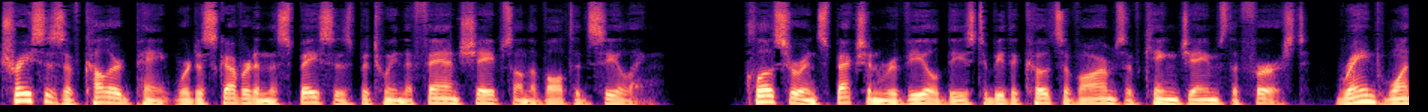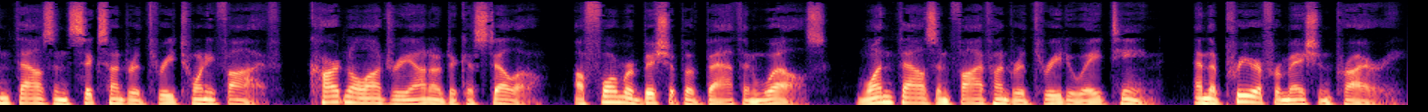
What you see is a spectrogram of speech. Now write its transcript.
traces of colored paint were discovered in the spaces between the fan shapes on the vaulted ceiling. Closer inspection revealed these to be the coats of arms of King James I, reigned 1603-25, Cardinal Adriano de Castello, a former bishop of Bath and Wells, 1503-18, and the pre-Reformation priory.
